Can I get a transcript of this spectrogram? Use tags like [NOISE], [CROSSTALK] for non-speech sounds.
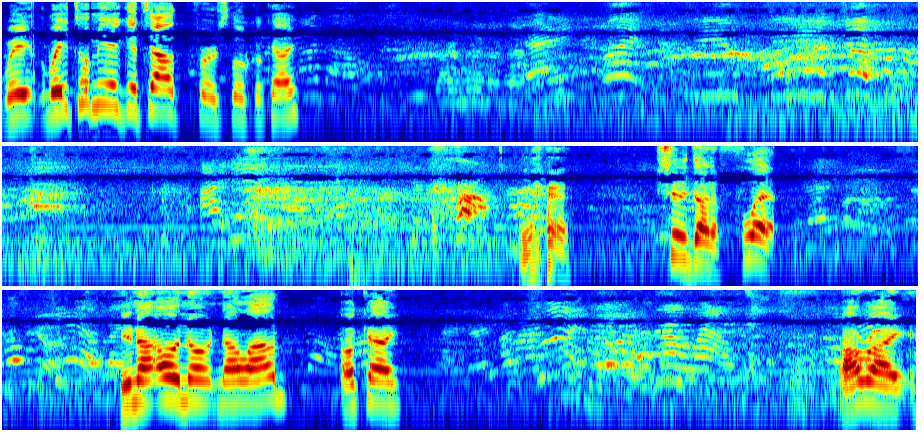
Wait, wait till Mia gets out first, Luke. Okay. [LAUGHS] Should have done a flip. You're not. Oh no, not allowed. Okay. All right.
